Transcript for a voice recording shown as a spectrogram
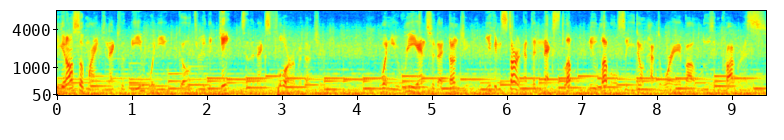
You can also mind connect with me when you go through the gate to the next floor of a dungeon. When you re-enter that dungeon, you can start at the next level, new level, so you don't have to worry about losing progress.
